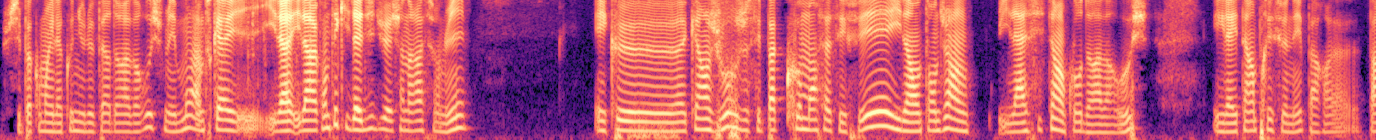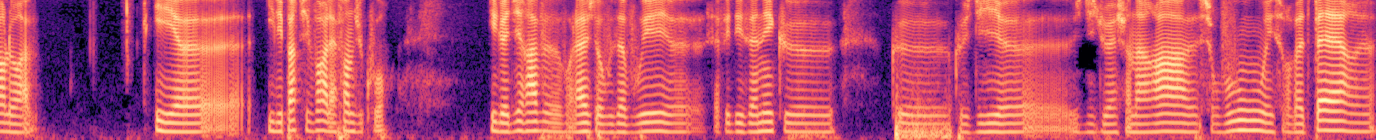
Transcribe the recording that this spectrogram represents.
je sais pas comment il a connu le père de Ravarouche, mais bon, en tout cas, il, a, raconté qu'il a dit du Lachonara sur lui. Et que qu'un jour, je sais pas comment ça s'est fait, il a entendu un, il a assisté à un cours de Ravarouche et il a été impressionné par, par le Rav. Et il est parti le voir à la fin du cours. Il lui a dit Rav, euh, voilà, je dois vous avouer, euh, ça fait des années que que, je dis euh, je dis du Hachanara sur vous et sur votre père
